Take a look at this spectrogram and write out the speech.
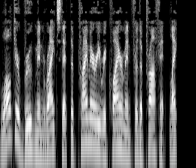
Walter Brueggemann writes that the primary requirement for the prophet, like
